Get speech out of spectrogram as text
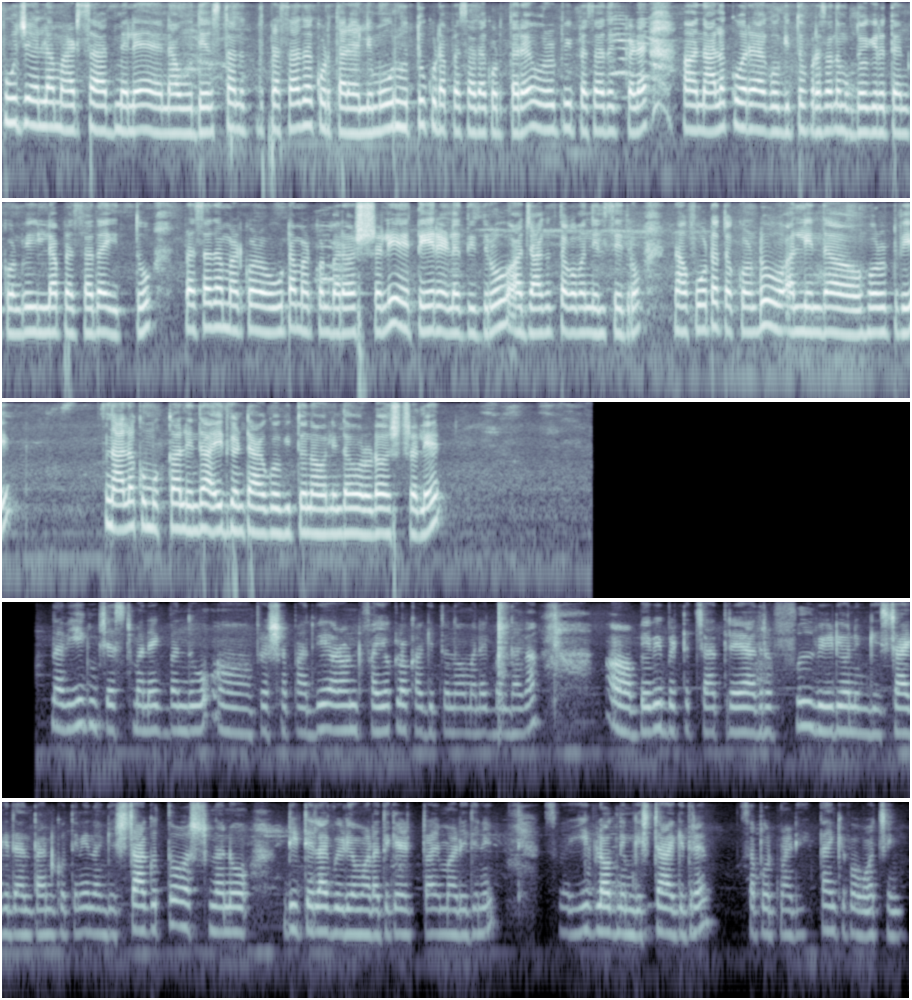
ಪೂಜೆ ಎಲ್ಲ ಮಾಡಿಸಾದ್ಮೇಲೆ ನಾವು ದೇವಸ್ಥಾನದ ಪ್ರಸಾದ ಕೊಡ್ತಾರೆ. ಅಲ್ಲಿ ಮೂರು ಹೊತ್ತು ಕೂಡ ಪ್ರಸಾದ ಕೊಡ್ತಾರೆ. ಹೊರಟ್ವಿ ಪ್ರಸಾದದ ಕಡೆ ನಾಲ್ಕೂವರೆ ಆಗೋಗಿತ್ತು. ಪ್ರಸಾದ ಮುಗ್ದೋಗಿರುತ್ತೆ ಅಂದ್ಕೊಂಡ್ವಿ ಇಲ್ಲ, ಪ್ರಸಾದ ಇತ್ತು. ಪ್ರಸಾದ ಮಾಡ್ಕೊಂಡು ಊಟ ಮಾಡ್ಕೊಂಡು ಬರೋ ಅಷ್ಟರಲ್ಲಿ ತೇರು ಎಳೆದಿದ್ರು. ಆ ಜಾಗಕ್ಕೆ ತೊಗೊಬಂದು ನಿಲ್ಲಿಸಿದ್ರು ನಾವು ಫೋಟೋ ತಗೊಂಡು ಅಲ್ಲಿಂದ ಹೊರಟ್ವಿ. ನಾಲ್ಕು ಮುಕ್ಕಾಲಿಂದ ಐದು ಗಂಟೆ ಆಗೋಗಿತ್ತು ನಾವು ಅಲ್ಲಿಂದ ಹೊರಡೋ ಅಷ್ಟರಲ್ಲಿ ನಾವು ಈಗ ಜಸ್ಟ್ ಮನೆಗೆ ಬಂದು ಫ್ರೆಶ್ ಅಪ್ ಆದ್ವಿ. ಅರೌಂಡ್ ಫೈವ್ ಓ ಕ್ಲಾಕ್ ಆಗಿತ್ತು ನಾವು ಮನೆಗೆ ಬಂದಾಗ. ಬೇಬಿ ಬೆಟ್ಟದ ಜಾತ್ರೆ, ಅದರ ಫುಲ್ ವೀಡಿಯೋ ನಿಮ್ಗೆ ಇಷ್ಟ ಆಗಿದೆ ಅಂತ ಅನ್ಕೋತೀನಿ. ನನಗೆ ಇಷ್ಟ ಆಗುತ್ತೋ ಅಷ್ಟು ನಾನು ಡೀಟೇಲಾಗಿ ವೀಡಿಯೋ ಮಾಡೋದಕ್ಕೆ ಟ್ರೈ ಮಾಡಿದ್ದೀನಿ ಸೊ ಈ ವ್ಲಾಗ್ ನಿಮ್ಗೆ ಇಷ್ಟ ಆಗಿದ್ರೆ ಸಪೋರ್ಟ್ ಮಾಡಿ. Thank you for watching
